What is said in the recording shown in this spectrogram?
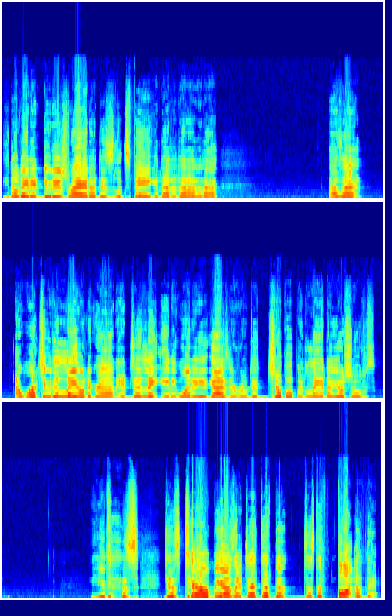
you know, they didn't do this right, or this looks fake, and da da da da da. I was like, I want you to lay on the ground and just let any one of these guys in the room just jump up and land on your shoulders. You just just tell me. I was like, just just the just the thought of that,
